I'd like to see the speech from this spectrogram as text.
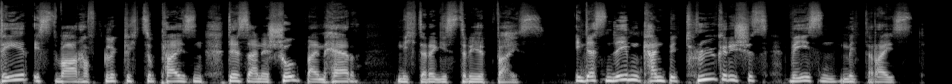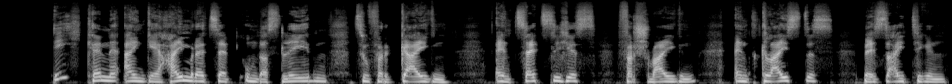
der ist wahrhaft glücklich zu preisen, der seine Schuld beim Herr nicht registriert weiß, in dessen Leben kein betrügerisches Wesen mitreißt. Ich kenne ein Geheimrezept, um das Leben zu vergeigen, entsetzliches verschweigen, entgleistes beseitigen,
